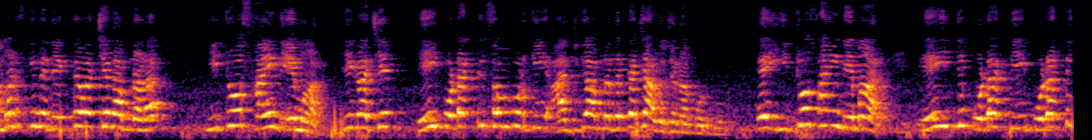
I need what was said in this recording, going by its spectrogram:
আমার স্ক্রিনে দেখতে পাচ্ছেন আপনারা ইটো সাইন এমআর ঠিক আছে? এই প্রোডাক্টটি সম্পর্কে আজকে আপনাদের কাছে আলোচনা করব। এই ইটো সাইন এমআর এই যে প্রোডাক্টটি এই প্রোডাক্টটি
